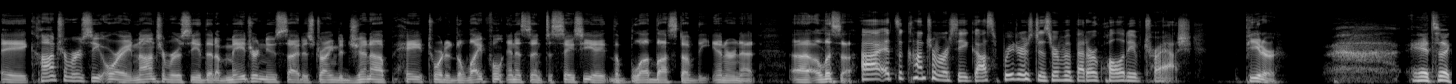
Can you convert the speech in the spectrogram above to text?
a controversy or a controversy that a major news site is trying to gin up hate toward a delightful innocent to satiate the bloodlust of the internet? Uh, Alyssa, Uh, it's a controversy. Gossip readers deserve a better quality of trash. Peter, It's a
